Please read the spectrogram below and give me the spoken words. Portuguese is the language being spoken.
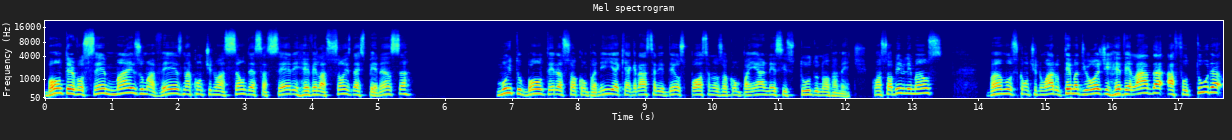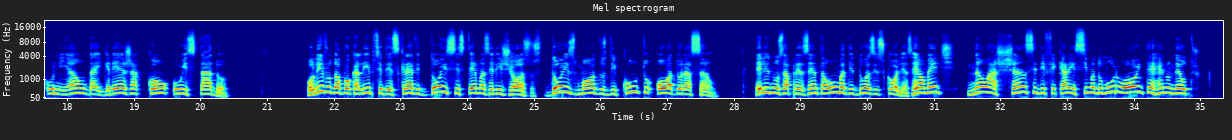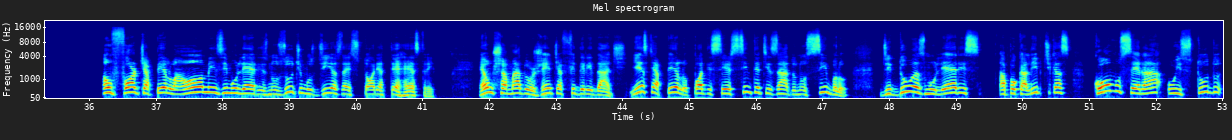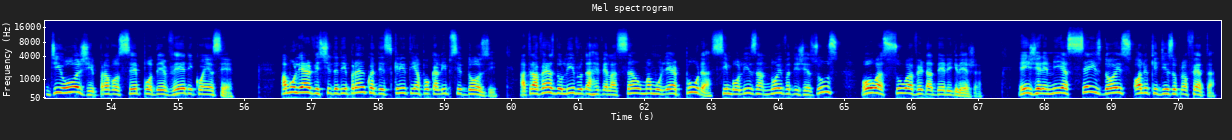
Bom ter você mais uma vez na continuação dessa série Revelações da Esperança. Muito bom ter a sua companhia, que a graça de Deus possa nos acompanhar nesse estudo novamente. Com a sua Bíblia em mãos, vamos continuar o tema de hoje: Revelada a futura união da Igreja com o Estado. O livro do Apocalipse descreve dois sistemas religiosos, dois modos de culto ou adoração ele nos apresenta uma de duas escolhas. Realmente, não há chance de ficar em cima do muro ou em terreno neutro. Há um forte apelo a homens e mulheres nos últimos dias da história terrestre. É um chamado urgente à fidelidade. E este apelo pode ser sintetizado no símbolo de duas mulheres apocalípticas, como será o estudo de hoje para você poder ver e conhecer. A mulher vestida de branco é descrita em Apocalipse 12. Através do livro da Revelação, uma mulher pura simboliza a noiva de Jesus ou a sua verdadeira igreja. Em Jeremias 6:2, olha o que diz o profeta:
